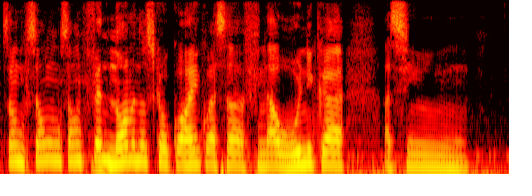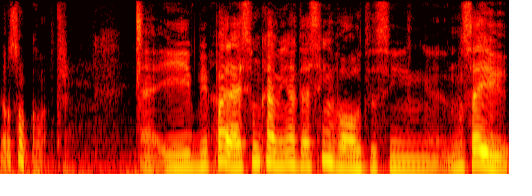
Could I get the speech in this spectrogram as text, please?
são, são, são fenômenos que ocorrem com essa final única, assim, eu sou contra. É, e me parece um caminho até sem volta, assim. Não sei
